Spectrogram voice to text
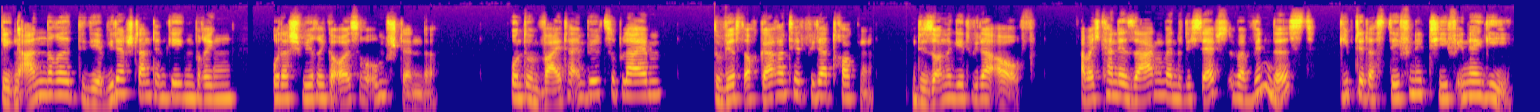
gegen andere, die dir Widerstand entgegenbringen oder schwierige äußere Umstände. Und um weiter im Bild zu bleiben, du wirst auch garantiert wieder trocken und die Sonne geht wieder auf. Aber ich kann dir sagen, wenn du dich selbst überwindest, gibt dir das definitiv Energie.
